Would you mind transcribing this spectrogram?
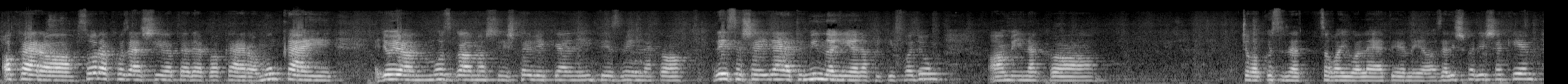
akár a szórakozási a terep, akár a munkái, egy olyan mozgalmas és tevékeny intézménynek a részesei lehetünk mindannyian, akik itt vagyunk, aminek a csak a köszönet szavaival lehet érni az elismeréseként.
